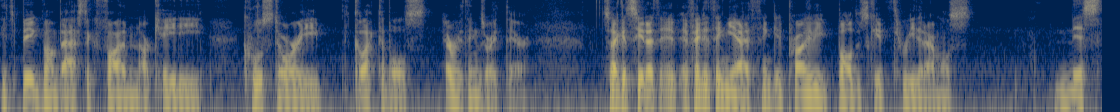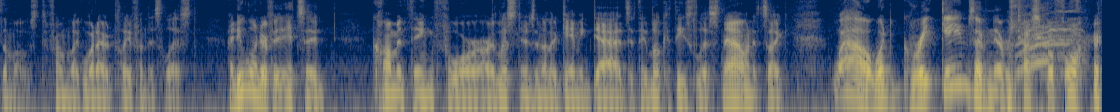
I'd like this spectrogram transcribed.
It's big bombastic fun arcadey cool story collectibles everything's right there. So i could see it. I th- if, anything yeah i think it'd probably be Baldur's Gate 3 that i almost miss the most from like what i would play from this list. I do wonder if it's a common thing for our listeners and other gaming dads if they look at these lists now and it's like wow what great games i've never touched before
